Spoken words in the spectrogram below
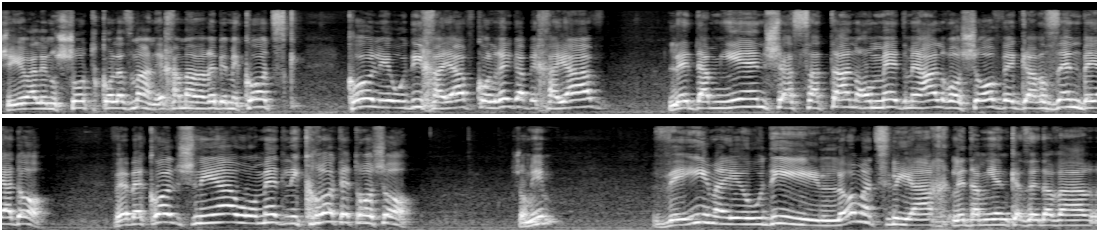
שיהיה עלינו שוט כל הזמן. איך אמר הרבי מקוצק? כל יהודי חייב כל רגע בחייו לדמיין שהשטן עומד מעל ראשו וגרזן בידו ובכל שנייה הוא עומד לכרות את ראשו שומעים? ואם היהודי לא מצליח לדמיין כזה דבר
